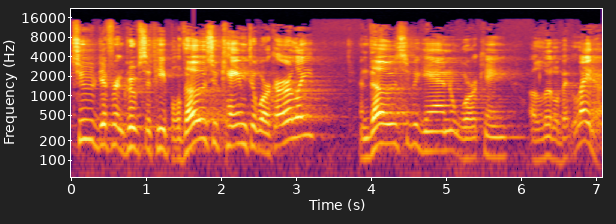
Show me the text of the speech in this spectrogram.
two different groups of people those who came to work early and those who began working a little bit later.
